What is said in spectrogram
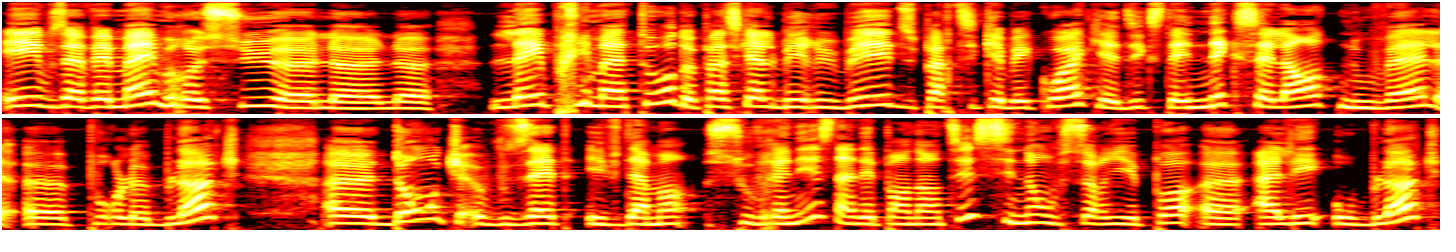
Et vous avez même reçu le l'imprimatur de Pascal Bérubé du Parti québécois qui a dit que c'était une excellente nouvelle pour le bloc. donc vous êtes évidemment souverainiste, indépendantiste, sinon vous seriez pas euh, aller au bloc.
